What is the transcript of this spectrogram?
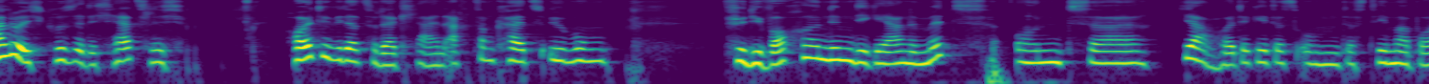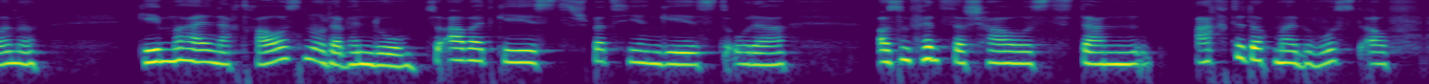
Hallo, ich grüße dich herzlich. Heute wieder zu der kleinen Achtsamkeitsübung für die Woche. Nimm die gerne mit. Und äh, ja, heute geht es um das Thema Bäume. Geh mal nach draußen oder wenn du zur Arbeit gehst, spazieren gehst oder aus dem Fenster schaust, dann achte doch mal bewusst auf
